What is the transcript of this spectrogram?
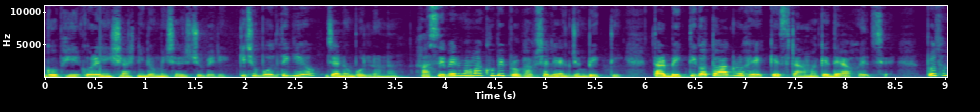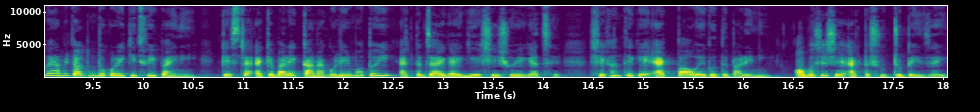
গভীর করে নিঃশ্বাস নিল মিসেস জুবেরি। কিছু বলতে গিয়েও যেন বলল না। হাসিবের মামা খুবই প্রভাবশালী একজন ব্যক্তি। তার ব্যক্তিগত আগ্রহে কেসটা আমাকে দেয়া হয়েছে। প্রথমে আমি তদন্ত করে কিছুই পাইনি। কেসটা একেবারে কানাগুলির মতোই একটা জায়গায় গিয়ে শেষ হয়ে গেছে। সেখান থেকে এক পাও এগোতে পারেনি। অবশেষে একটা সূত্র পেয়ে যাই।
